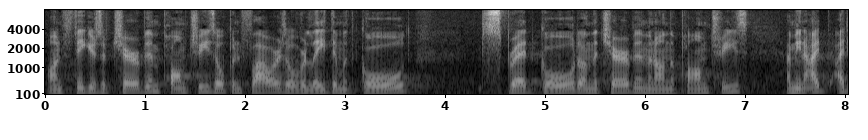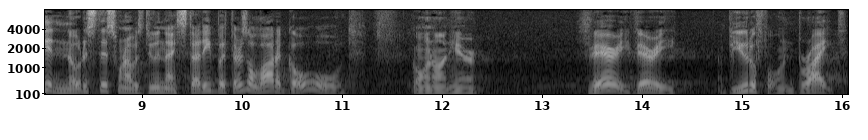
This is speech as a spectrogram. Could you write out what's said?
on figures of cherubim, palm trees, open flowers, overlaid them with gold, spread gold on the cherubim and on the palm trees. I mean, I, I didn't notice this when I was doing my study, but there's a lot of gold going on here. Very, very beautiful and bright.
